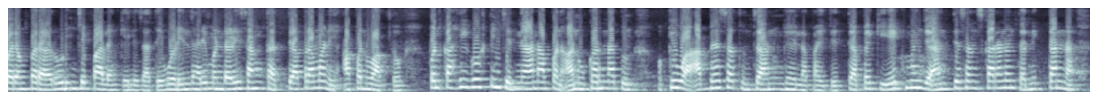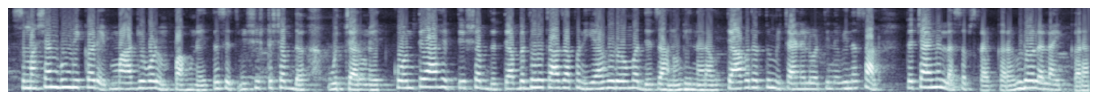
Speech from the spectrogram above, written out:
परंपरा रूढींचे पालन केले जाते. वडीलधारी मंडळी सांगतात त्याप्रमाणे आपण वागतो. पण काही गोष्टींचे ज्ञान आपण अनुकरणातून किंवा अभ्यासातून जाणून घ्यायला पाहिजे. त्यापैकी एक म्हणजे अंत्यसंस्कारानंतर निघताना स्मशानभूमीकडे मागे वळून पाहू नये तसेच विशिष्ट शब्द उच्चारू नयेत. कोणते आहेत ते शब्द त्याबद्दलच आज आपण या व्हिडिओमध्ये जाणून घेणार आहोत. त्या अगोदर तुम्ही चॅनलवरती नवीन असाल तर चॅनलला सबस्क्राईब करा व्हिडिओला लाईक करा.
